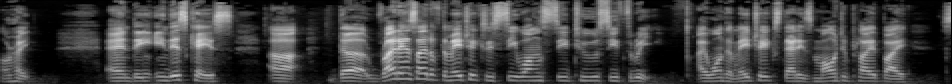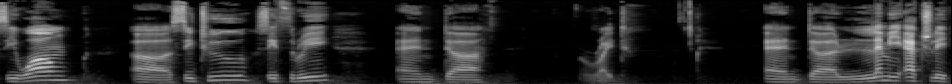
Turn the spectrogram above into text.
All right. And in, in this case, uh, the right hand side of the matrix is C1, C2, C3. I want a matrix that is multiplied by C1, uh, C2, C3, and uh, right. And uh, let me actually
